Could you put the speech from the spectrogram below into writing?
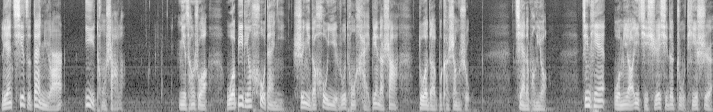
连妻子带女儿一同杀了。你曾说，我必定厚待你，使你的后裔如同海边的沙，多得不可胜数。亲爱的朋友，今天我们要一起学习的主题是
